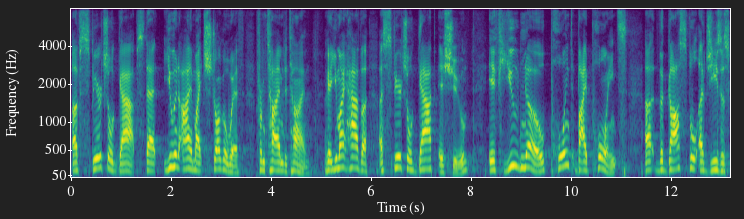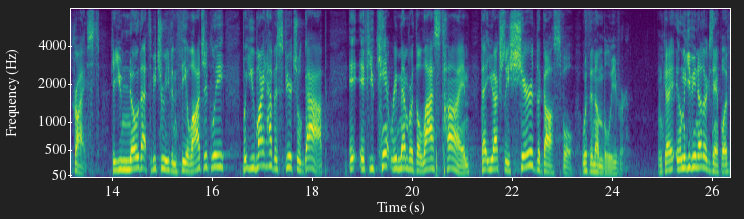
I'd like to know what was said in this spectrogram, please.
of spiritual gaps that you and I might struggle with from time to time. Okay, you might have a, a spiritual gap issue if you know point by point uh, the gospel of Jesus Christ. Okay, you know that to be true even theologically, but you might have a spiritual gap if you can't remember the last time that you actually shared the gospel with an unbeliever. Okay, let me give you another example. If,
